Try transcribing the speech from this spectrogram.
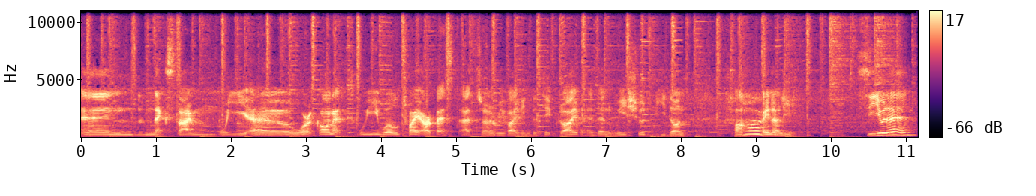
and next time we uh, work on it we will try our best at uh, reviving the tape drive and then we should be done finally. See you then!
